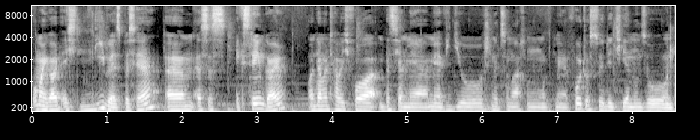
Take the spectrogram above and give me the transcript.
oh mein Gott, ich liebe es bisher. Ähm, es ist extrem geil. Und damit habe ich vor, ein bisschen mehr, mehr Videoschnitt zu machen und mehr Fotos zu editieren und so und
